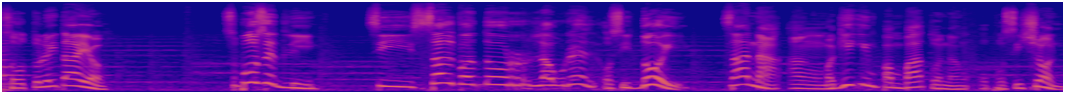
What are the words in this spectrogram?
So tuloy tayo. Supposedly, si Salvador Laurel o si Doy sana ang magiging pambato ng oposisyon.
